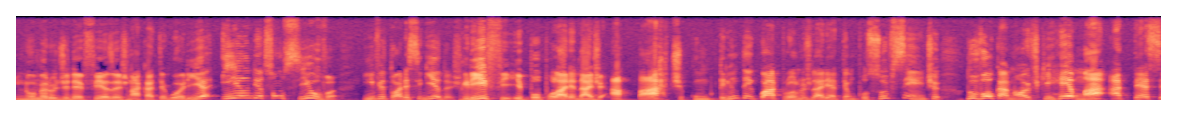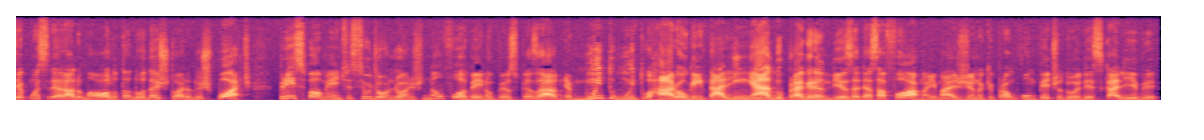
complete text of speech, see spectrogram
em número de defesas na categoria e Anderson Silva em vitórias seguidas. Grife e popularidade à parte, com 34 anos daria tempo suficiente do Volkanovski remar até ser considerado o maior lutador da história do esporte, principalmente se o John Jones não for bem no peso pesado. É muito, muito raro alguém estar tá alinhado para a grandeza dessa forma. Imagino que para um competidor desse calibre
